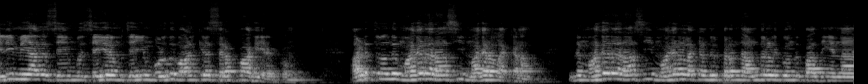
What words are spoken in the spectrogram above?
எளிமையாக செய்யும் செய்யும் பொழுது வாழ்க்கையில சிறப்பாக இருக்கும். அடுத்து வந்து மகர ராசி மகர லக்கணம். இந்த மகர ராசி மகர லக்கணத்தில் பிறந்த அன்பர்களுக்கு வந்து பார்த்தீங்கன்னா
